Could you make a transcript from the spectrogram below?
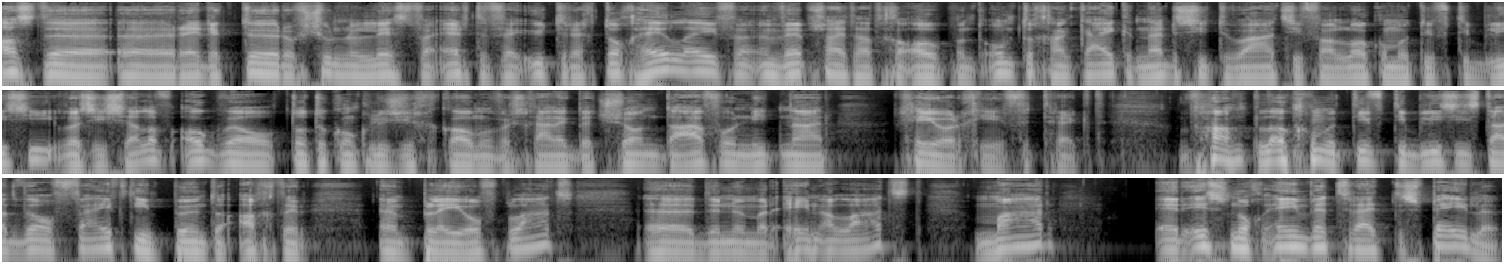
als de uh, redacteur of journalist van RTV Utrecht toch heel even een website had geopend om te gaan kijken naar de situatie van Lokomotiv Tbilisi, was hij zelf ook wel tot de conclusie gekomen waarschijnlijk dat John daarvoor niet naar Georgië vertrekt. Want Lokomotiv Tbilisi staat wel 15 punten achter een play-off plaats, uh, de nummer 1 na laatst. Maar er is nog één wedstrijd te spelen.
